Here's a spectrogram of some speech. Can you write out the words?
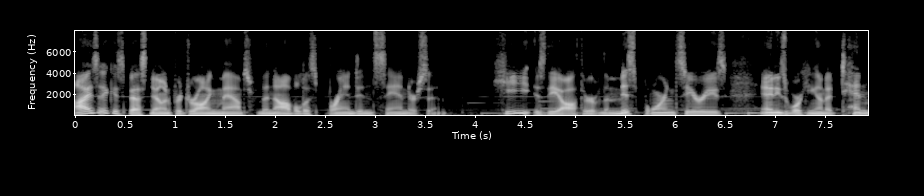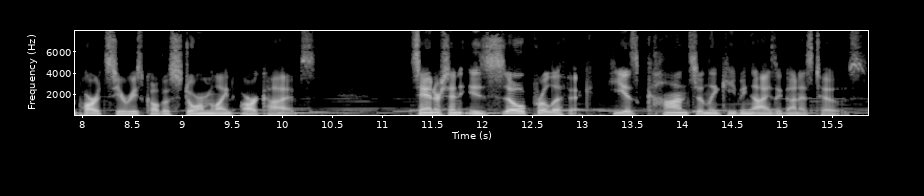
Isaac is best known for drawing maps for the novelist Brandon Sanderson. He is the author of the Mistborn series, and he's working on a 10 part series called the Stormlight Archives. Sanderson is so prolific, he is constantly keeping Isaac on his toes.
